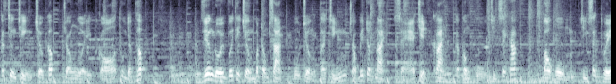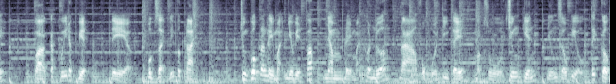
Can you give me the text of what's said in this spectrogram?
các chương trình trợ cấp cho người có thu nhập thấp Riêng đối với thị trường bất động sản, Bộ trưởng Tài chính cho biết nước này sẽ triển khai các công cụ chính sách khác, bao gồm chính sách thuế và các quỹ đặc biệt để vực dậy lĩnh vực này. Trung Quốc đang đẩy mạnh nhiều biện pháp nhằm đẩy mạnh hơn nữa đà phục hồi kinh tế, mặc dù chứng kiến những dấu hiệu tích cực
